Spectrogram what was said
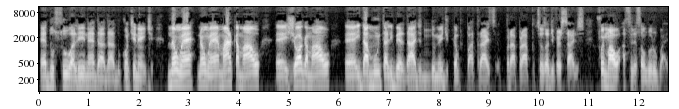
é, do sul ali, né? Da, da, do continente. Não é, não é, marca mal, é, joga mal, é, e dá muita liberdade do meio de campo para trás para os seus adversários. Foi mal a seleção do Uruguai.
